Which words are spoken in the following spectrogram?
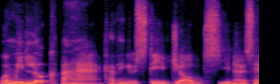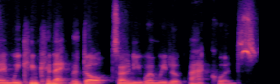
when we look back i think it was steve jobs you know saying we can connect the dots only when we look backwards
